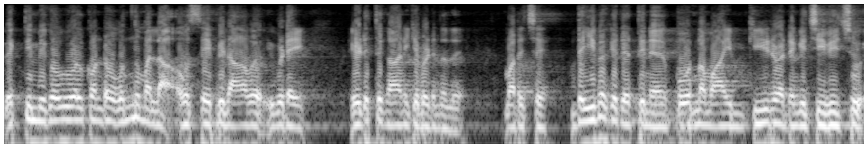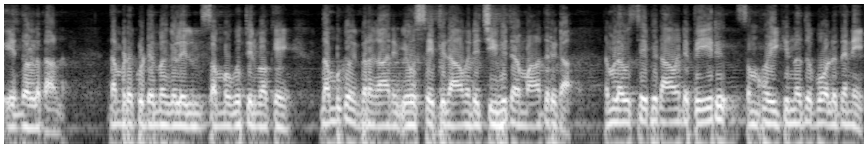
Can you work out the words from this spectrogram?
വ്യക്തി മികവുകൾ കൊണ്ടോ ഒന്നുമല്ല ഔസേ പിതാവ് ഇവിടെ എടുത്തു കാണിക്കപ്പെടുന്നത്. മറിച്ച് ദൈവഹിതത്തിന് പൂർണമായും കീഴടങ്ങി ജീവിച്ചു എന്നുള്ളതാണ്. നമ്മുടെ കുടുംബങ്ങളിലും സമൂഹത്തിലുമൊക്കെ നമുക്ക് ഇപ്രകാരം വ്യവസായ പിതാവിന്റെ ജീവിത മാതൃക നമ്മൾ വ്യവസായ പിതാവിന്റെ പേര് സംഭവിക്കുന്നത് പോലെ തന്നെ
